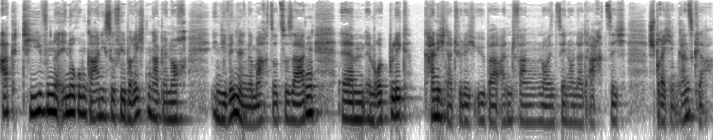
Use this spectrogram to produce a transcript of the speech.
aktiven Erinnerung gar nicht so viel berichten, habe ja noch in die Windeln gemacht sozusagen. Ähm, Im Rückblick kann ich natürlich über Anfang 1980 sprechen, ganz klar.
